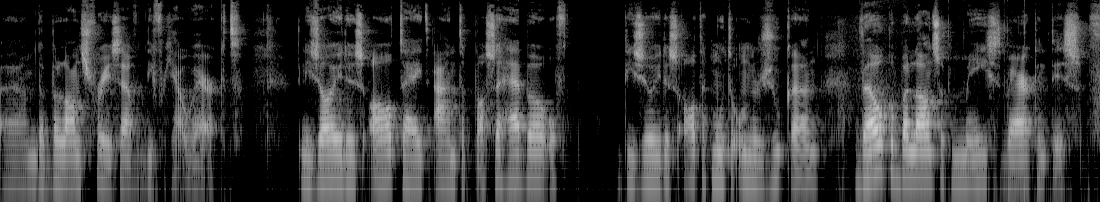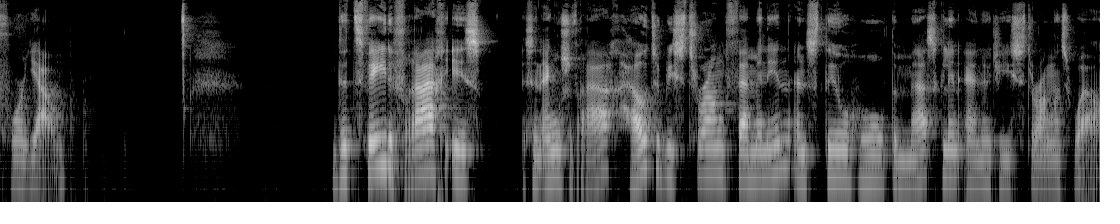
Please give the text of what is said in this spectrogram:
um, de balans voor jezelf die voor jou werkt. En die zal je dus altijd aan te passen hebben of die zul je dus altijd moeten onderzoeken welke balans het meest werkend is voor jou. De tweede vraag is, is een Engelse vraag. How to be strong feminine and still hold the masculine energy strong as well.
